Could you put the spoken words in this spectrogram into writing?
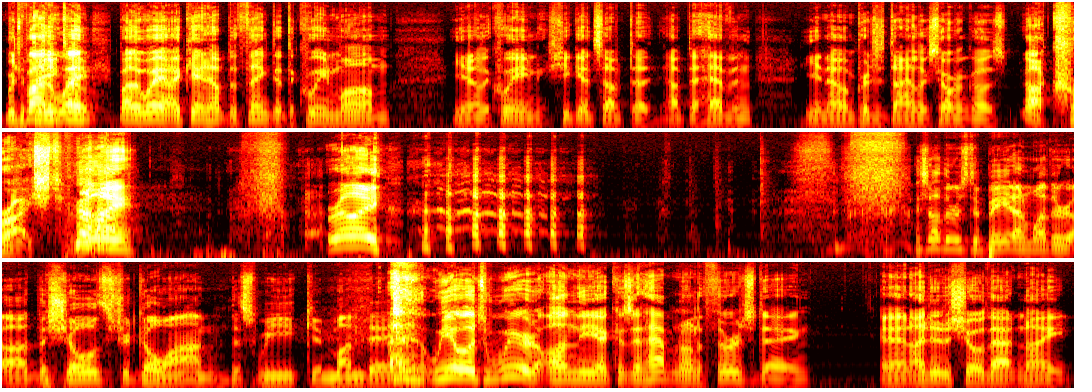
which by the way, on- by the way, I can't help to think that the Queen Mom, you know, the Queen, she gets up to up to heaven, you know, and Princess Diana looks over and goes, "Oh Christ, really, really." I saw there was debate on whether uh, the shows should go on this week and Monday. You know, it's weird on the because it happened on a Thursday, and I did a show that night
